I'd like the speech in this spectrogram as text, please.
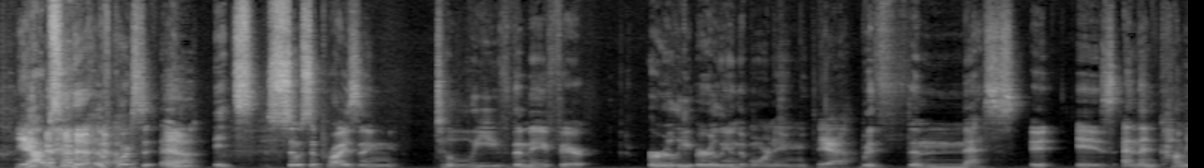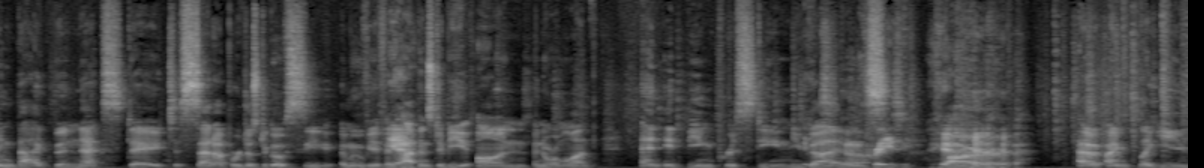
Yeah. Absolutely. of course. And Yeah. it's so surprising to leave the Mayfair early, early in the morning yeah. with the mess it is, and then coming back the next day to set up or just to go see a movie if it Yeah. happens to be on a normal month, and it being pristine. You It's guys crazy. Yeah. are. I, I'm like you.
